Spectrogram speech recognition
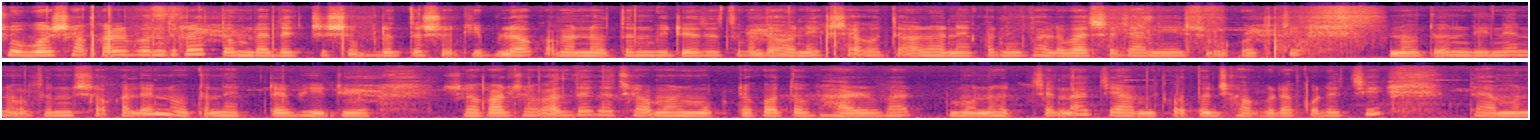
শুভ সকাল বন্ধুরা। তোমরা দেখছ সুব্রত সখী ব্লগ। আমার নতুন ভিডিওতে তোমাদের অনেক স্বাগত আর অনেক অনেক ভালোবাসা জানিয়ে শুরু করছি। নতুন দিনে, নতুন সকালে, নতুন একটা ভিডিও। সকাল সকাল দেখেছ আমার মুখটা কত ভার ভার, মনে হচ্ছে না যে আমি কত ঝগড়া করেছি, তেমন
